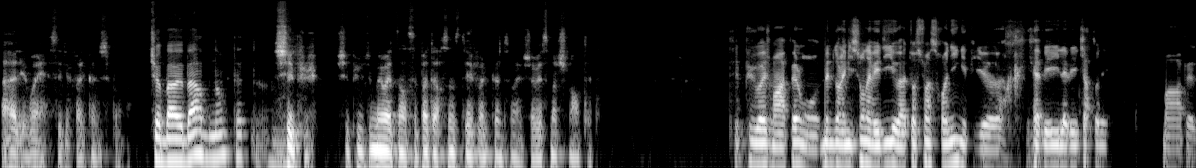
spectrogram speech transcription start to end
Allez, ouais, c'est les Falcons, je sais pas. Chuba Hubbard, non, peut-être? Je sais plus. Je sais plus, mais ouais, c'est Patterson, c'était les Falcons. Ouais, j'avais ce match-là en tête. C'est plus, ouais, je me rappelle, on- même dans l'émission, on avait dit euh, attention à ce running et puis euh, il, avait, il avait cartonné. Je me rappelle.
